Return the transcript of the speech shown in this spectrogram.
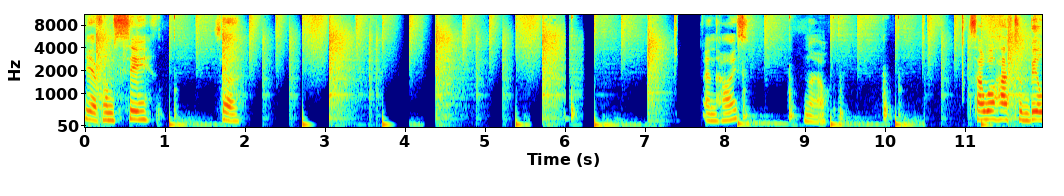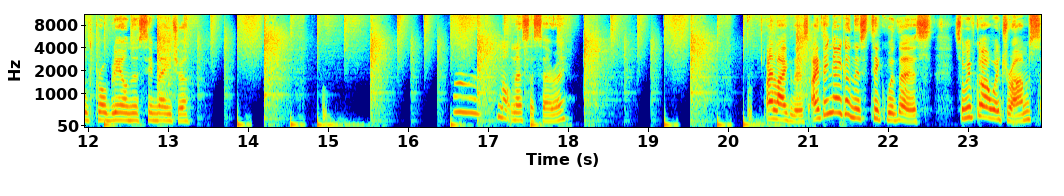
Yeah, from C. So. And highs? No. So we'll have to build probably on a C major. Mm, not necessary. I like this. I think I'm gonna stick with this. So we've got our drums,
